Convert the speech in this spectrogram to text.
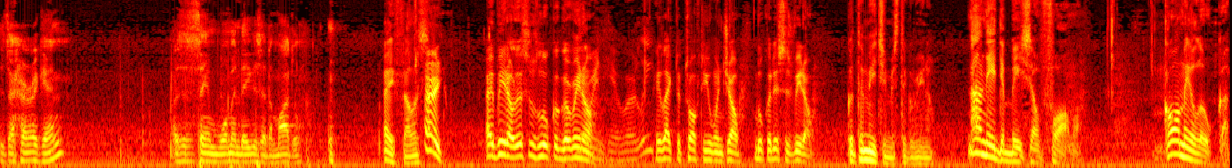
Is that her again? Or is this the same woman they use as a model? Hey, fellas. Hey, hey, Vito, this is Luca Gurino. in here early. He'd like to talk to you and Joe. Luca, this is Vito. Good to meet you, Mr. Gurino. No need to be so formal. Call me Luca.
